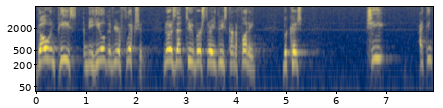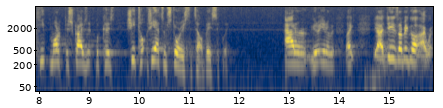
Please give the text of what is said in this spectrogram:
Go in peace and be healed of your affliction. Notice that too, verse 33 is kind of funny because she, I think he, Mark describes it because she, told, she had some stories to tell, basically. At her, you know, you know, like, yeah, Jesus, I've been going, I went,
